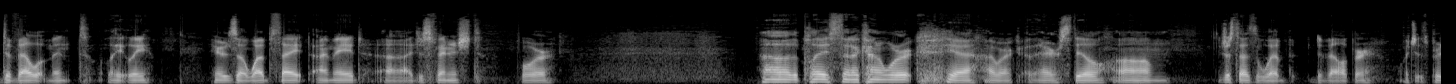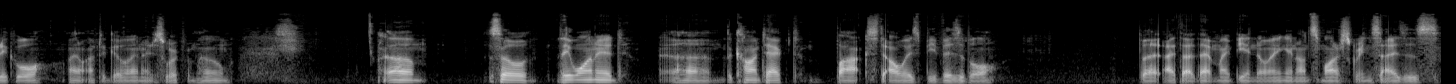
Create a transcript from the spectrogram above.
development lately. Here's a website I made. Uh, I just finished for uh, the place that I kind of work. Yeah, I work there still, um, just as a web developer, which is pretty cool. I don't have to go in. I just work from home. Um, so they wanted uh, the contact box to always be visible but I thought that might be annoying, and on smaller screen sizes,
